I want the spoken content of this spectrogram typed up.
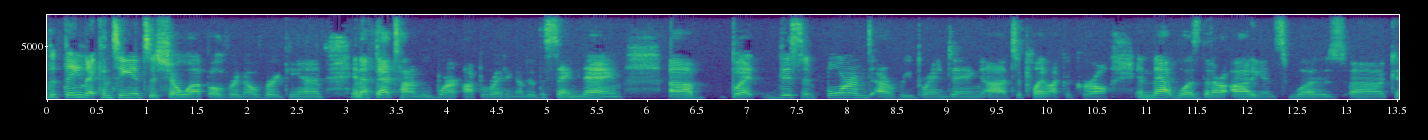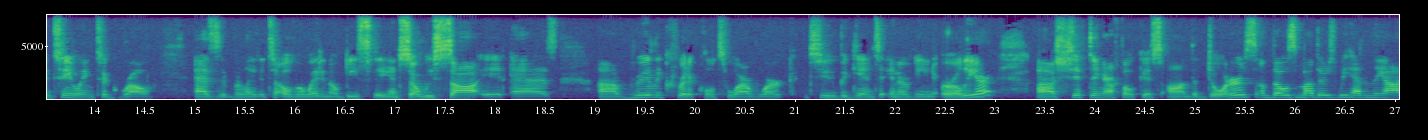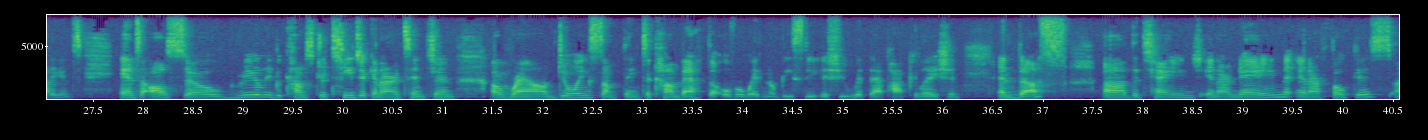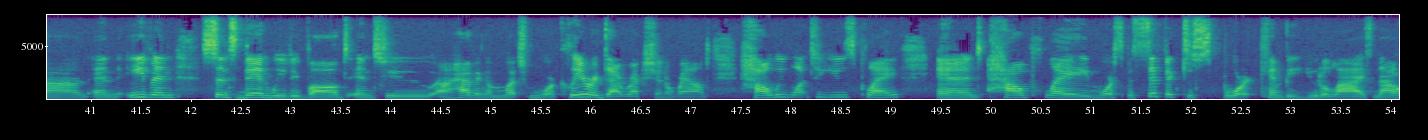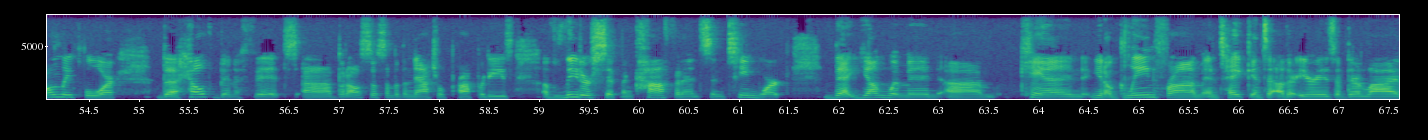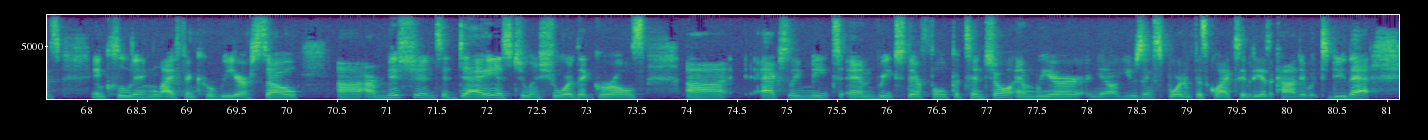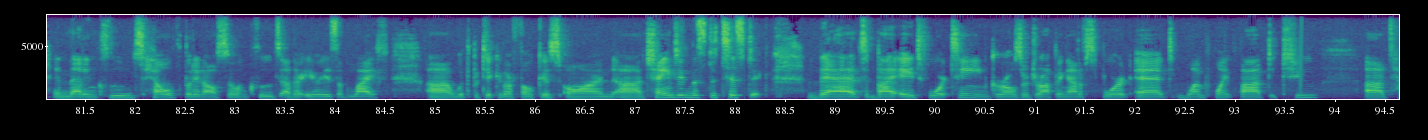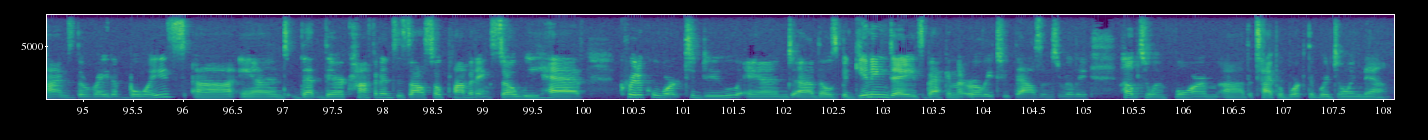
the thing that continued to show up over and over again, and at that time we weren't operating under the same name, uh, but this informed our rebranding uh, to Play Like a Girl, and that was that our audience was uh, continuing to grow as it related to overweight and obesity. And so we saw it as uh, really critical to our work to begin to intervene earlier, uh, shifting our focus on the daughters of those mothers we had in the audience, and to also really become strategic in our attention around doing something to combat the overweight and obesity issue with that population. And thus, uh, the change in our name and our focus. Um, and even since then, we've evolved into uh, having a much more clearer direction around how we want to use play and how play, more specific to sport, can be utilized not only for the health benefit, uh, but also some of the natural properties of leadership and confidence and teamwork that young women um, can you know glean from and take into other areas of their lives including life and career. So uh, our mission today is to ensure that girls uh, actually meet and reach their full potential. And we are, you know, using sport and physical activity as a conduit to do that. And that includes health, but it also includes other areas of life uh, with particular focus on uh, changing the statistic that by age 14, girls are dropping out of sport at 1.5 to 2 uh, times the rate of boys, uh, and that their confidence is also plummeting. So we have critical work to do, and uh, those beginning days back in the early 2000s really helped to inform uh, the type of work that we're doing now.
